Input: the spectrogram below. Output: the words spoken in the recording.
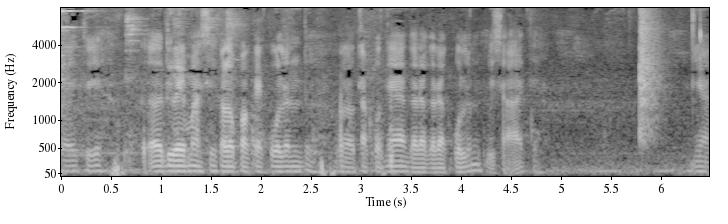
ya itu ya Eh, dilema sih kalau pakai coolant tuh. Kalau takutnya gara-gara coolant bisa aja. Ya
